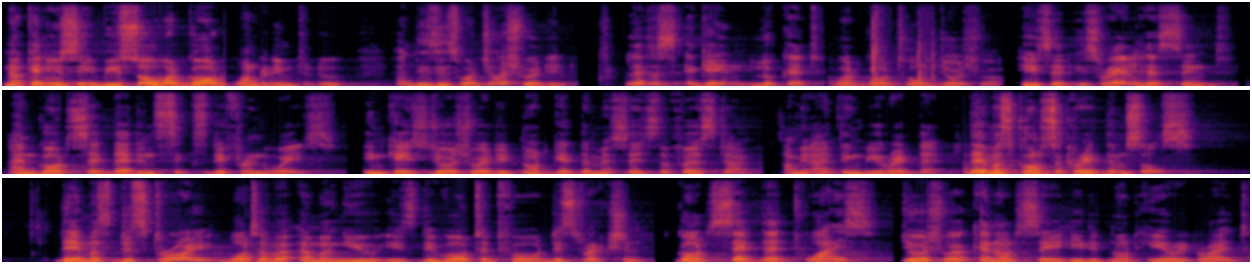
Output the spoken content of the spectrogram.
Now, can you see? We saw what God wanted him to do, and this is what Joshua did. Let us again look at what God told Joshua. He said, Israel has sinned, and God said that in six different ways. In case Joshua did not get the message the first time. I mean, I think we read that. They must consecrate themselves. They must destroy whatever among you is devoted for destruction. God said that twice. Joshua cannot say he did not hear it right.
